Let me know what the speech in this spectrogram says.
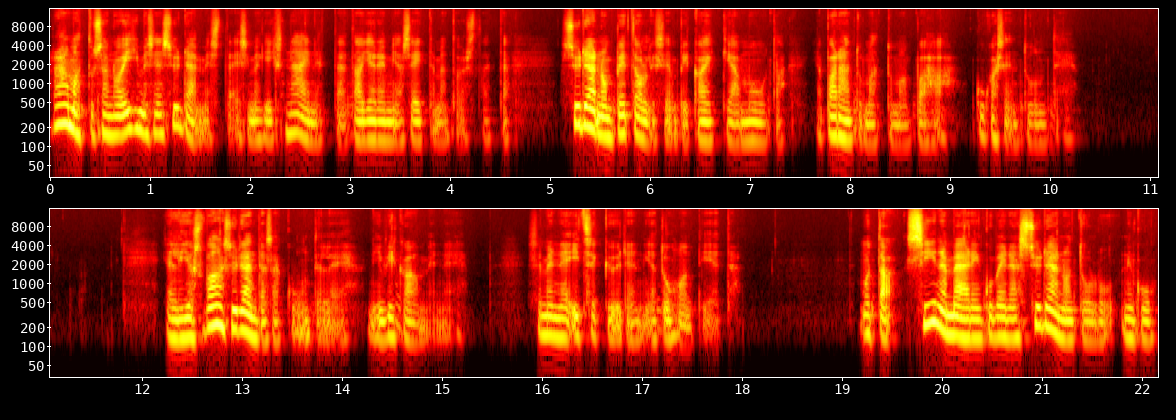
Raamattu sanoo ihmisen sydämestä esimerkiksi näin, että tämä on Jeremia 17, että sydän on petollisempi kaikkea muuta ja parantumattoman paha, kuka sen tuntee. Eli jos vaan sydäntänsä kuuntelee, niin vikaan menee. Se menee itsekyyden ja tuhon tietä. Mutta siinä määrin, kun meidän sydän on tullut niin kuin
